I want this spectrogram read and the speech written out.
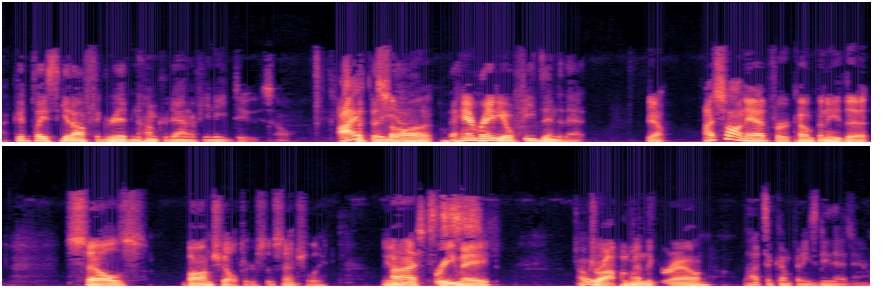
a good place to get off the grid and hunker down if you need to. So, I but the saw uh, the ham radio feeds into that. Yep. I saw an ad for a company that sells bomb shelters, essentially. You know, I they're pre-made, Oh, yeah. drop them in the ground. Lots of companies do that now.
